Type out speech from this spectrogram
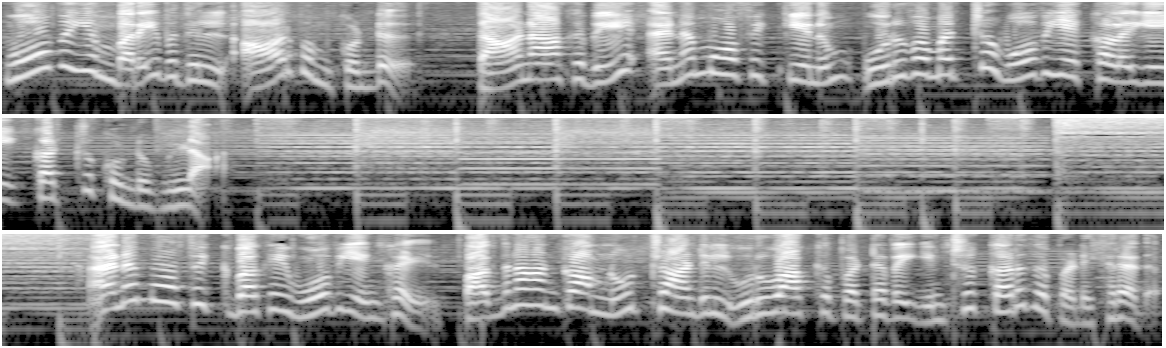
ஓவியம் வரைவதில் ஆர்வம் கொண்டு தானாகவே அனமாஃபிக் எனும் உருவமற்ற ஓவியக் கலையை கற்றுக்கொண்டுள்ளார். அனமாஃபிக் வகை ஓவியங்கள் பதினான்காம் நூற்றாண்டில் உருவாக்கப்பட்டவை என்று கருதப்படுகிறது.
